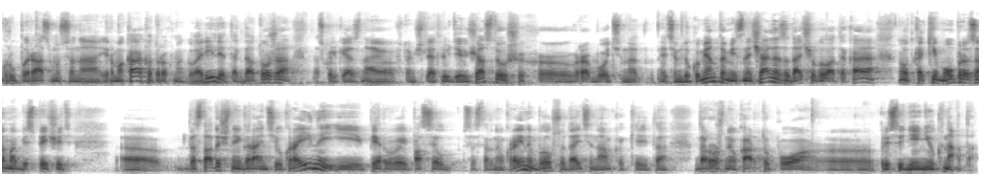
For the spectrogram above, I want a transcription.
группы Расмуссона Ермака, о которых мы говорили, тогда тоже, насколько я знаю, в том числе от людей, участвовавших э, в работе над этим документом, изначально задача была такая, ну вот каким образом обеспечить э, достаточные гарантии Украины, и первый посыл со стороны Украины был, что дайте нам какие-то дорожную карту по э, присоединению к НАТО.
